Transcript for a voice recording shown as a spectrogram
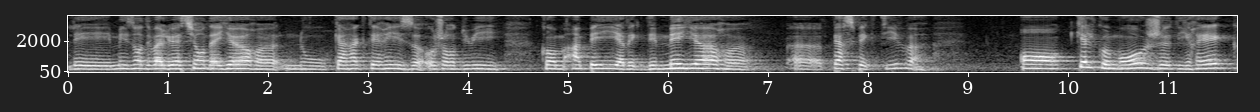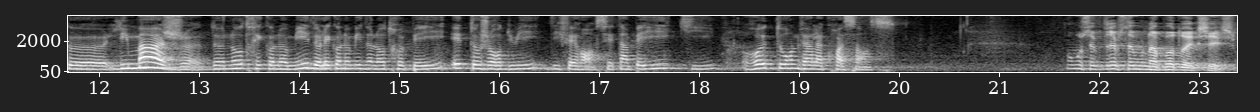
Les maisons d'évaluation, d'ailleurs, euh, nous caractérisent aujourd'hui comme un pays avec des meilleures euh, perspectives. En quelques mots, je dirais que l'image de notre économie, de l'économie de notre pays, est aujourd'hui différente. C'est un pays qui retourne vers la croissance. Όμως επιτρέψτε μου να πω το εξής.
